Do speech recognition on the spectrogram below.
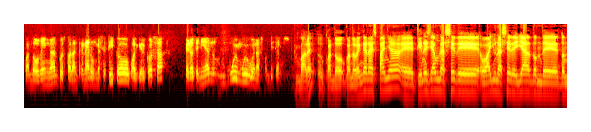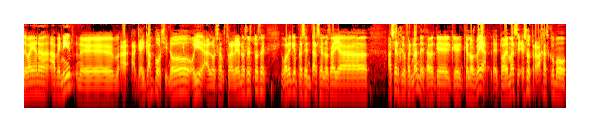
cuando vengan, pues para entrenar un mesecito o cualquier cosa, pero tenían muy, muy buenas condiciones. Vale, cuando, cuando vengan a España, eh, ¿tienes ya una sede o hay una sede ya donde, donde vayan a, venir? Eh, aquí hay campo, si no, oye, a los australianos estos eh, igual hay que presentárselos ahí a, Sergio Fernández, a ver que, que- que los vea. Eh, tú además, eso, trabajas como,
